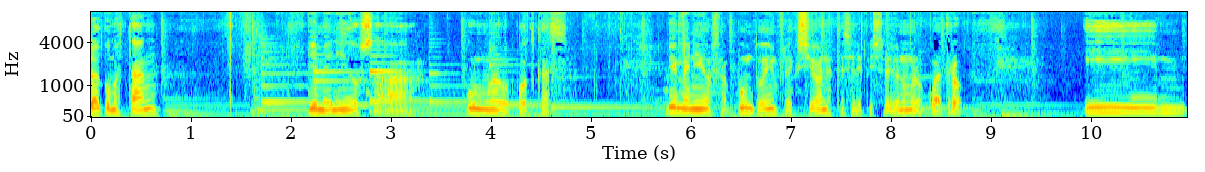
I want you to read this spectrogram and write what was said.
Hola, ¿cómo están? Bienvenidos a un nuevo podcast. Bienvenidos a Punto de Inflexión, este es el episodio número 4. Y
